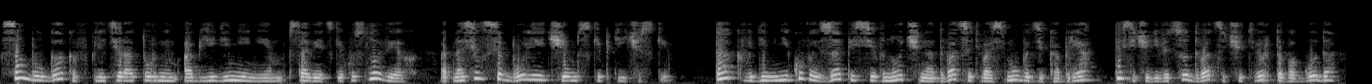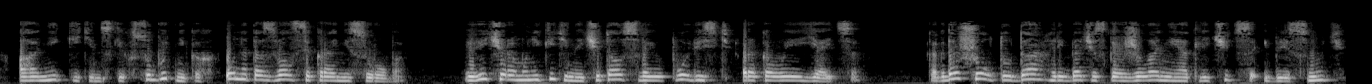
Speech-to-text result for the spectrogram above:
Сам Булгаков к литературным объединениям в советских условиях относился более чем скептически. Так, в дневниковой записи в ночь на 28 декабря 1924 года о никитинских субботниках он отозвался крайне сурово. Вечером у Никитиной читал свою повесть «Роковые яйца». Когда шел туда, ребяческое желание отличиться и блеснуть,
